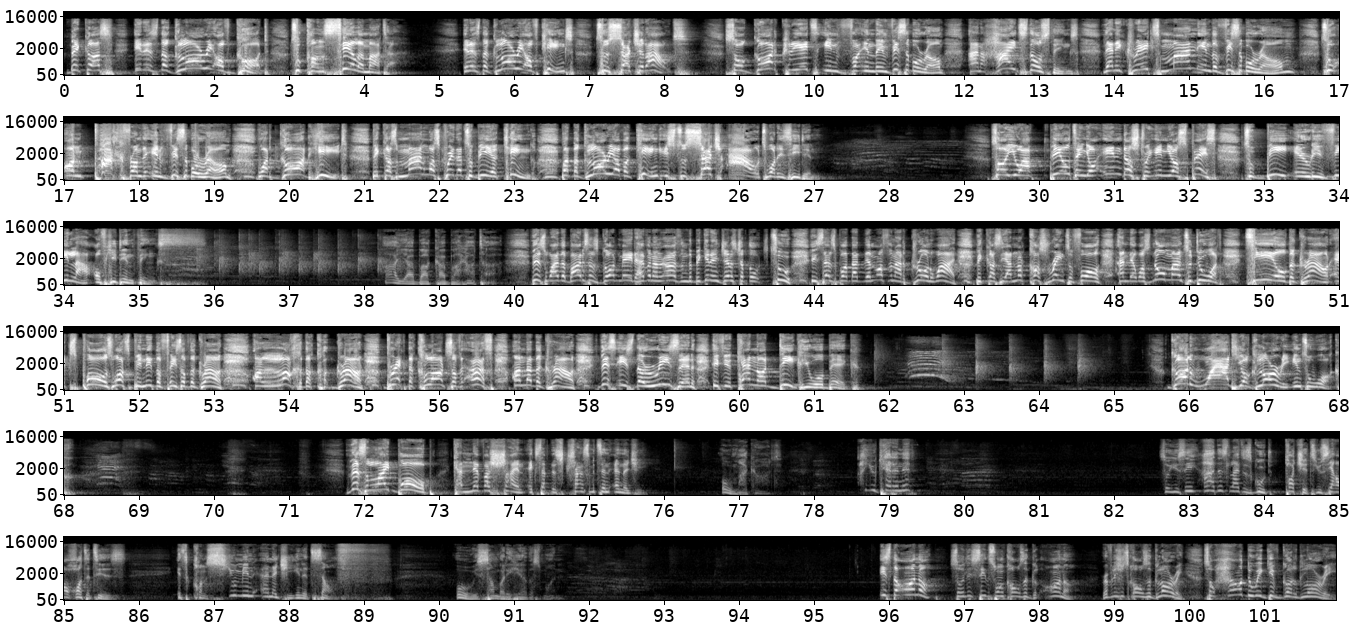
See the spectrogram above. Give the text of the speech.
Because it is the glory of God to conceal a matter. It is the glory of kings to search it out. So God creates in, in the invisible realm and hides those things. Then He creates man in the visible realm to unpack from the invisible realm what God hid. Because man was created to be a king, but the glory of a king is to search out what is hidden. So you are built in your industry, in your space, to be a revealer of hidden things. This is why the Bible says God made heaven and earth in the beginning, Genesis chapter 2. He says, But that there nothing had grown. Why? Because he had not caused rain to fall, and there was no man to do what? Till the ground, expose what's beneath the face of the ground, unlock the ground, break the clods of the earth under the ground. This is the reason if you cannot dig, you will beg. God wired your glory into work. This light bulb can never shine except it's transmitting energy. Oh my God. Are you getting it? So you see, ah, this light is good. Touch it. You see how hot it is. It's consuming energy in itself. Oh, is somebody here this morning? It's the honor. So let's see this one calls it honor. Revelation calls it glory. So, how do we give God glory?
